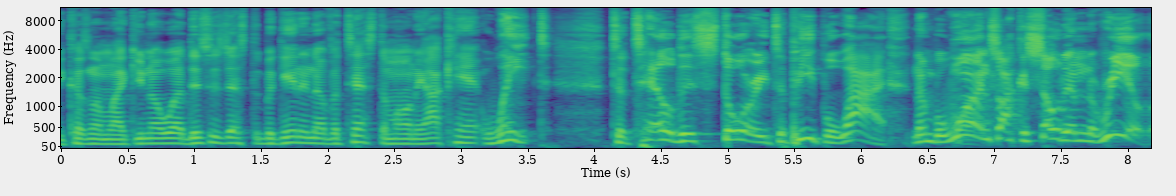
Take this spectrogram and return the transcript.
because I'm like, you know what? This is just the beginning of a testimony. I can't wait to tell this story to people. Why? Number one, so I can show them the real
